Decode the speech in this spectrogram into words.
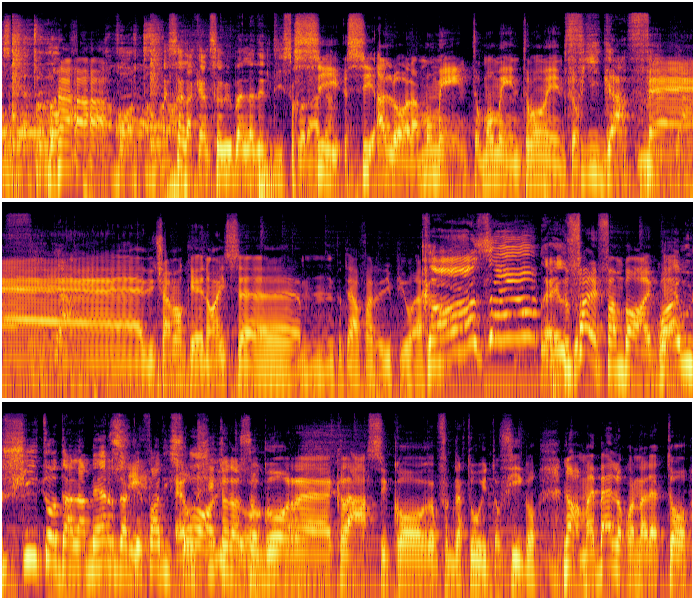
Se dietro no, una volta Questa è la canzone più bella del disco, raga. Sì, sì, allora, momento, momento, momento. Figa, figa, Beh, diciamo che Noise ehm, poteva fare di più, eh. Cosa? È, Non fare il fanboy, è guarda. uscito dalla merda Sì, che fa di è solito. uscito dal suo gore classico, f- gratuito, figo. No, ma è bello quando ha detto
